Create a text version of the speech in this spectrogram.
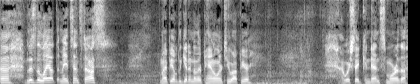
Uh, this is the layout that made sense to us. Might be able to get another panel or two up here. I wish they'd condense more of the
